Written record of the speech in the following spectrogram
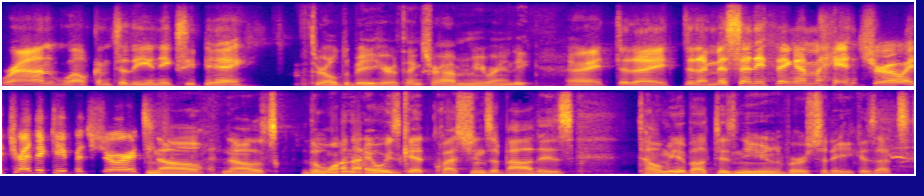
Ron, welcome to the Unique CPA. Thrilled to be here. Thanks for having me, Randy. All right. Did I did I miss anything on my intro? I tried to keep it short. No, no. the one I always get questions about is tell me about Disney University because that's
